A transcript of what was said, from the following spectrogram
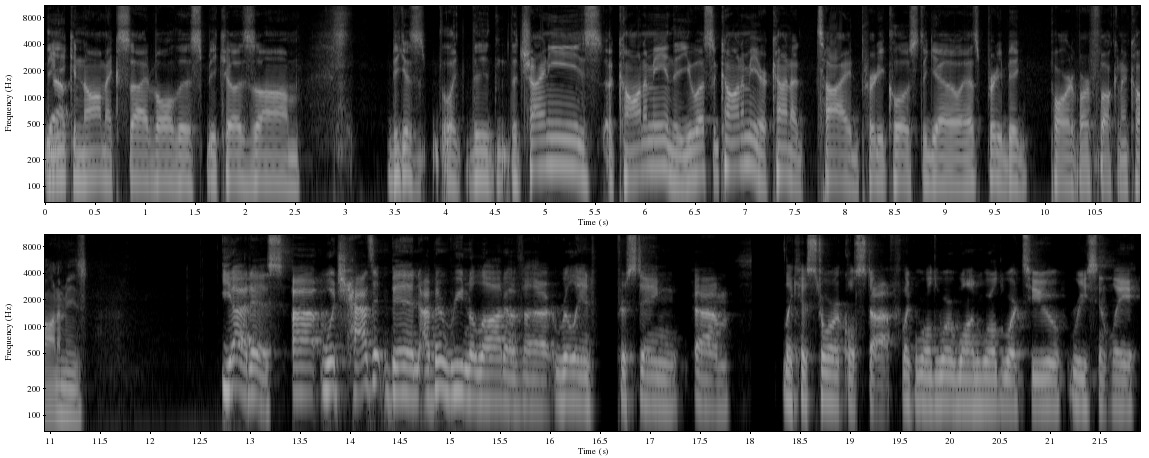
the yeah. economic side of all this because um because like the the Chinese economy and the U.S. economy are kind of tied pretty close together. That's a pretty big part of our fucking economies. Yeah, it is. Uh, which hasn't been. I've been reading a lot of uh, really interesting, um, like historical stuff, like World War One, World War Two, recently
